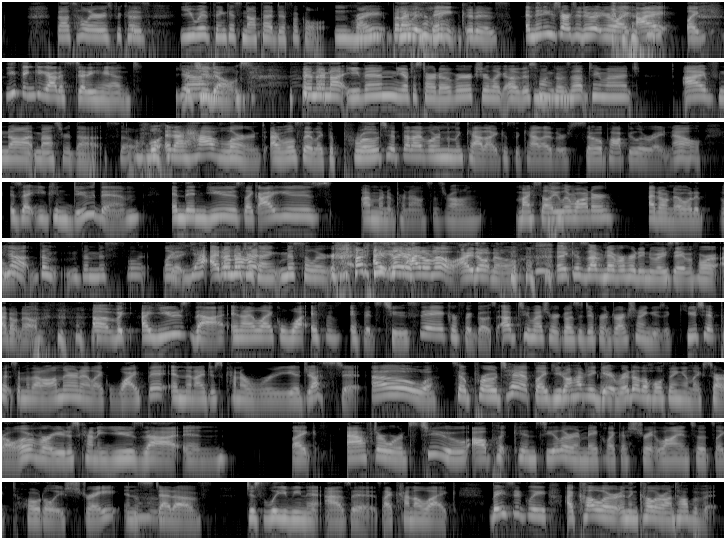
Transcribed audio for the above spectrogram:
that's hilarious because you would think it's not that difficult, Mhm. right? You I would feel like think. it is. And then you start to do it and you're like, I like you think you got a steady hand, but you don't. and they're not even. You have to start over because you're like, oh, this one Mm-hmm. goes up too much. I've not mastered that, so Well, and I have learned, I will say, like the pro tip that I've learned in the cat eye, because the cat eyes are so popular right now, is that you can do them and then use, like, I use, I'm going to pronounce this wrong, my cellular water. I don't know what it yeah, the the micellar like yeah, I don't know know what you're saying. Micellar. How do you I, I it? don't know. I don't know because I've never heard anybody say it before. I don't know, uh, but I use that, and I like what if if it's too thick or if it goes up too much or it goes a different direction. I use a Q-tip, put some of that on there, and I like wipe it, and then I just kind of readjust it. Oh, So pro tip, like you don't have to get rid of the whole thing and like start all over. You just kind of use that and like afterwards too, I'll put concealer and make like a straight line so it's like totally straight mm-hmm. instead of just leaving it as is. I kind of like basically I color and then color on top of it.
